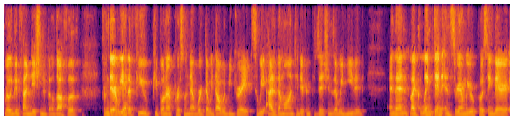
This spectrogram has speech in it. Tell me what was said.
really good foundation to build off of. From there, we had a few people in our personal network that we thought would be great, so we added them on to different positions that we needed. And then, like LinkedIn, Instagram, we were posting there,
